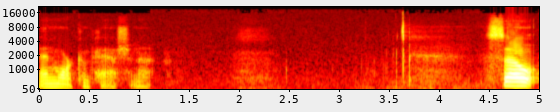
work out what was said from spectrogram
and more compassionate. So,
